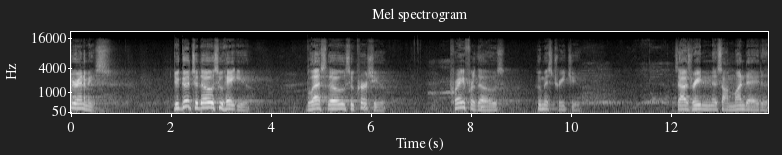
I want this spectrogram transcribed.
your enemies. Do good to those who hate you. Bless those who curse you. Pray for those who mistreat you. So I was reading this on Monday to,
